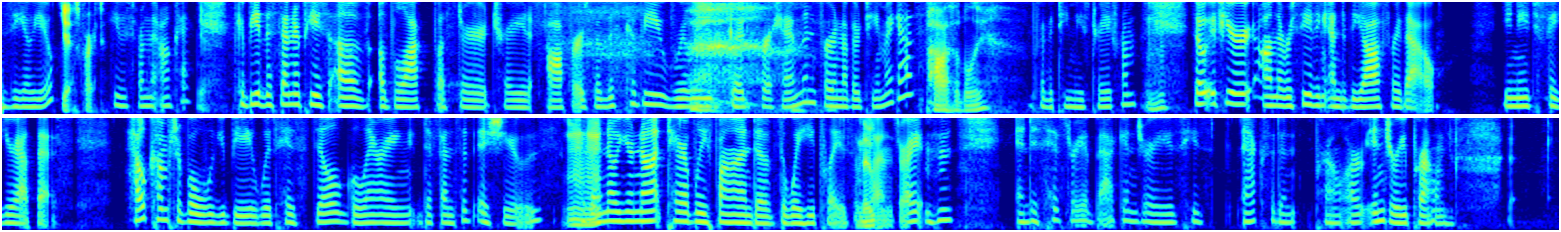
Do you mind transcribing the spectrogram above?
ZOU. Yes, correct. He was from there. Okay. Yes. Could be the centerpiece of a blockbuster trade offer. So this could be really good for him and for another team, I guess, Possibly. for the team he's traded from. Mhm. So if you're on the receiving end of the offer, though, you need to figure out this. How comfortable will you be with his still glaring defensive issues? Because I Mhm. know you're not terribly fond of the way he plays Nope. sometimes, right? hmm And his history of back injuries. He's accident prone or injury prone.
